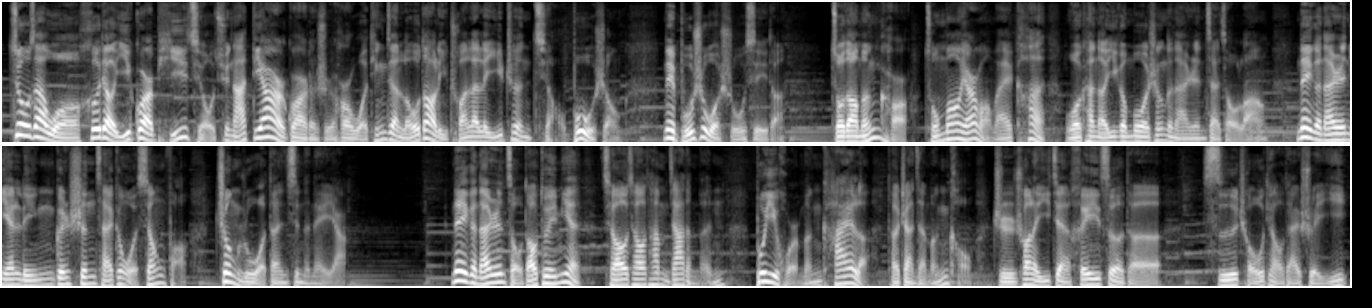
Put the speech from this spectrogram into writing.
就在我喝掉一罐啤酒去拿第二罐的时候，我听见楼道里传来了一阵脚步声，那不是我熟悉的。走到门口，从猫眼往外看，我看到一个陌生的男人在走廊。那个男人年龄跟身材跟我相仿，正如我担心的那样。那个男人走到对面，敲敲他们家的门。不一会儿，门开了，他站在门口，只穿了一件黑色的丝绸吊带睡衣。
